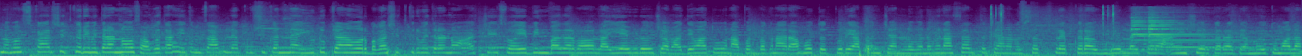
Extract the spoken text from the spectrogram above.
नमस्कार शेतकरी मित्रांनो स्वागत आहे तुमचं आपल्या कृषी कन्या यूट्यूब चॅनलवर बघा शेतकरी मित्रांनो आजचे सोयाबीन बाजार भाव या व्हिडिओच्या माध्यमातून आपण बघणार आहोत. तत्पूर्वी आपण चॅनलवर नवीन असाल तर चॅनल सबस्क्राईब करा व्हिडिओ लाईक करा आणि शेअर करा. त्यामुळे तुम्हाला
